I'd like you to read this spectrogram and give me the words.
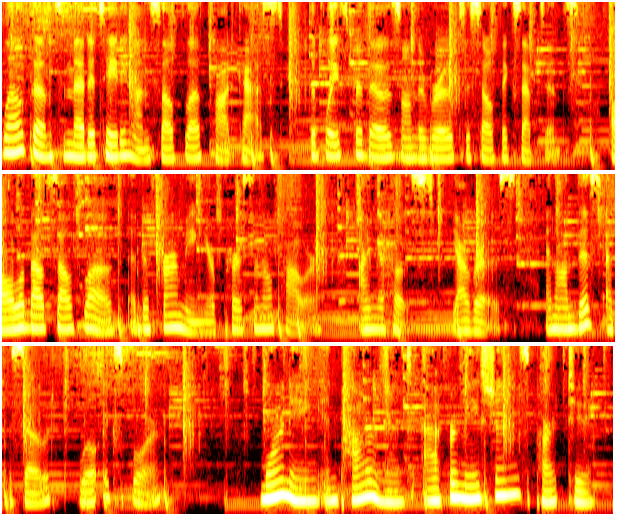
Welcome to Meditating on Self Love Podcast, the place for those on the road to self acceptance, all about self love and affirming your personal power. I'm your host, Ya Rose, and on this episode, we'll explore Morning Empowerment Affirmations Part 2.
